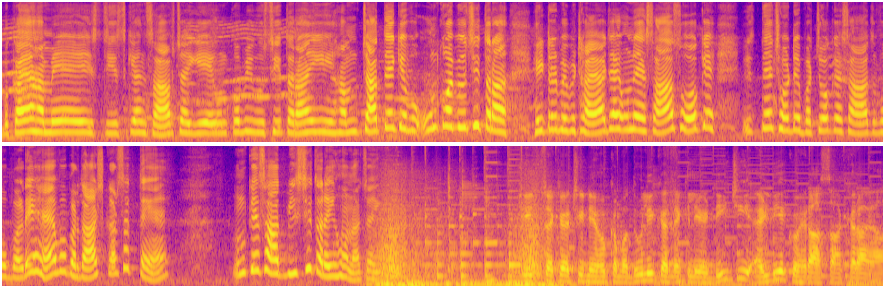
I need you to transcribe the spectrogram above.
بقایا ہمیں اس چیز کے انصاف چاہیے، ان کو بھی اسی طرح ہی ہم چاہتے ہیں کہ وہ ان کو بھی اسی طرح ہیٹر پہ بٹھایا جائے۔ انہیں احساس ہو کہ اتنے چھوٹے بچوں کے ساتھ وہ بڑے ہیں، وہ برداشت کر سکتے ہیں۔ ان کے ساتھ بھی اسی طرح ہی ہونا چاہیے۔ چیف سیکرٹری نے حکم عدولی کرنے کے لیے D G L D A کو ہراساں کرایا۔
